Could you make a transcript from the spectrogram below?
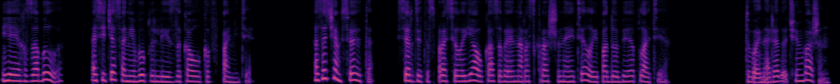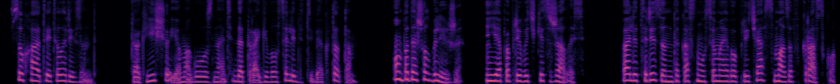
Я их забыла, а сейчас они выплыли из закоулков в памяти. «А зачем все это?» — сердито спросила я, указывая на раскрашенное тело и подобие платья. «Твой наряд очень важен», — сухо ответил Ризант. «Как еще я могу узнать, дотрагивался ли до тебя кто-то?» Он подошел ближе. Я по привычке сжалась. Палец Ризанда коснулся моего плеча, смазав краску,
